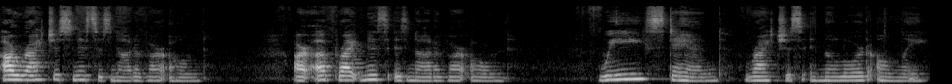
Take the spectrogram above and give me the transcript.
Our righteousness is not of our own. Our uprightness is not of our own. We stand righteous in the Lord only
